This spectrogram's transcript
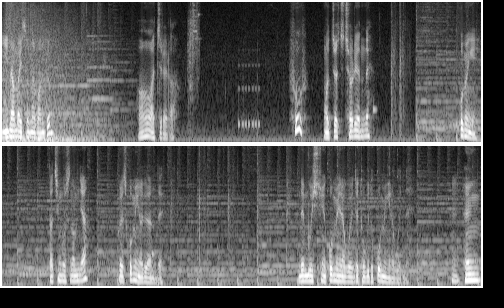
이 남아있었나 방금? 어 아찔해라. 후. 어쩌지 처리했네. 꼬맹이. 다친 곳은 없냐? 그래서 꼬맹이 어디 갔는데 내 무시 중에 꼬맹이라고 했는데 독이도 꼬맹이라고 했네. 흥,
